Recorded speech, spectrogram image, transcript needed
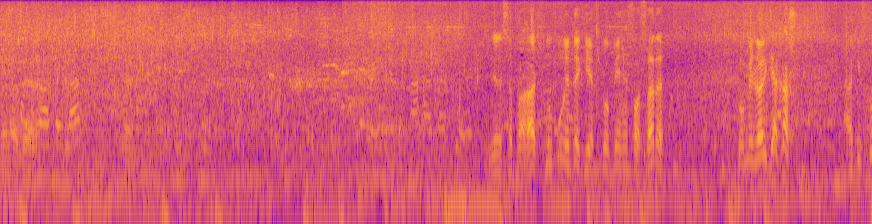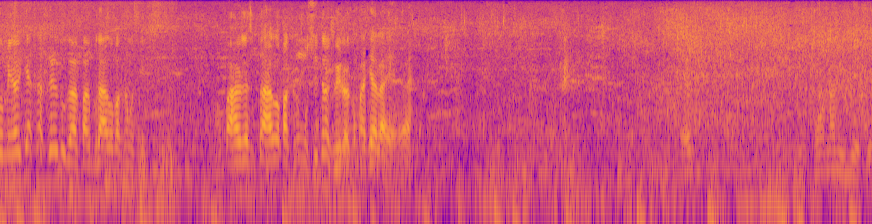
Miséria da Ré, né? Lá, lá, lá. Fizeram essa barragem, ficou bonita aqui, ficou bem reforçada. Ficou melhor que a cachoeira. Aqui ficou melhor que a cachoeira do galo, para botar água para Camusim. Uma barragem dessa água para Camusim tranquilo, olha como é que ela é. é. é. Bom na medida aqui.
